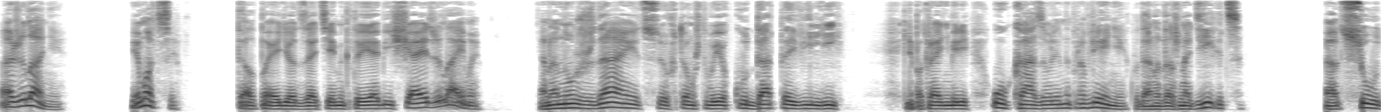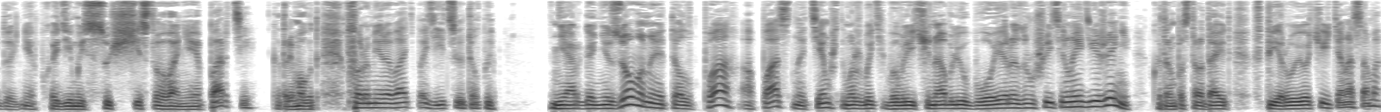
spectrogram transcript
а желание, эмоции. Толпа идет за теми, кто ей обещает желаемое. Она нуждается в том, чтобы ее куда-то вели, или, по крайней мере, указывали направление, куда она должна двигаться. Отсюда необходимость существования партий, которые могут формировать позицию толпы. Неорганизованная толпа опасна тем, что может быть вовлечена в любое разрушительное движение, в котором пострадает в первую очередь она сама.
